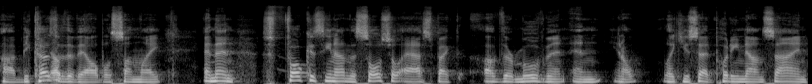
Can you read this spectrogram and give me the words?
uh, because yep. of the available sunlight. And then focusing on the social aspect of their movement and you know like you said, putting down sign.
